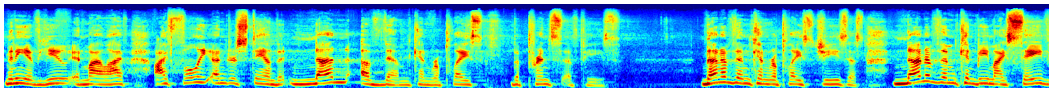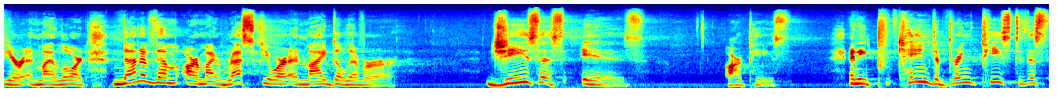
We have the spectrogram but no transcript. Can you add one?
many of you in my life, I fully understand that none of them can replace the Prince of Peace. None of them can replace Jesus. None of them can be my Savior and my Lord. None of them are my rescuer and my deliverer. Jesus is our peace. And he came to bring peace to this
